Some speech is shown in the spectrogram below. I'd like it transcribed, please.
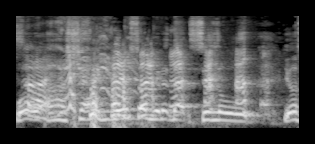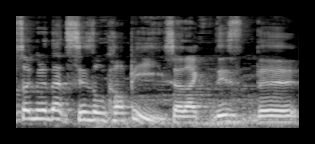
well, oh, Shag, you're so good at that sizzle. You're so good at that sizzle copy. So like this, the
